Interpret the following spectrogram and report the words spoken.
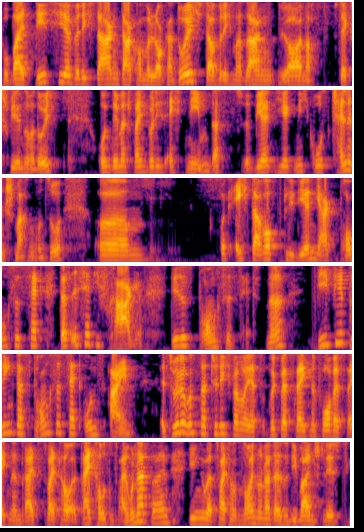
Wobei dies hier würde ich sagen, da kommen wir locker durch. Da würde ich mal sagen, ja, nach sechs Spielen sind wir durch. Und dementsprechend würde ich es echt nehmen, dass wir hier nicht groß Challenge machen und so. Ähm, und echt darauf plädieren, ja, Bronze-Set, das ist ja die Frage. Dieses Bronze-Set, ne? Wie viel bringt das Bronze-Set uns ein? Es würde uns natürlich, wenn wir jetzt rückwärts rechnen, vorwärts rechnen, 3200 sein gegenüber 2900, also die beiden schlicht,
